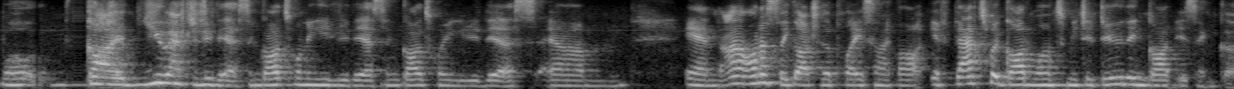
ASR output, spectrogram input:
well, God, you have to do this, and God's wanting you to do this, and God's wanting you to do this. Um, and I honestly got to the place and I thought, if that's what God wants me to do, then God isn't good.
